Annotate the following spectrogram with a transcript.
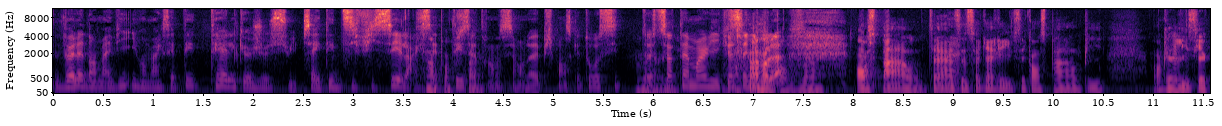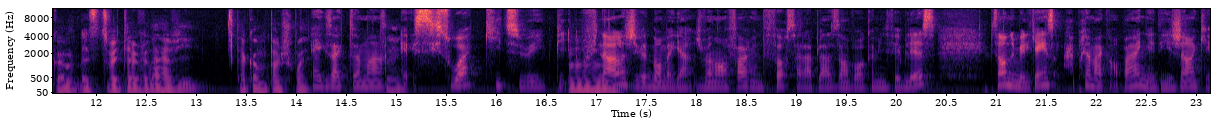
veulent être dans ma vie, ils vont m'accepter telle que je suis. Puis ça a été difficile à accepter 100%. cette transition-là. Puis je pense que toi aussi, tu as oui. certainement vécu à ce niveau-là. 100%. On se parle. Ouais. C'est ça qui arrive, c'est qu'on se parle, puis on réalise qu'il y a comme. ben, si tu veux être heureux dans la vie, t'as comme pas le choix. Exactement. Sais. Eh, Si sois qui tu es. Puis au final, j'ai fait bon, ben gars, je vais en faire une force à la place d'en voir comme une faiblesse. Puis en 2015, après ma campagne, il y a des gens que,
